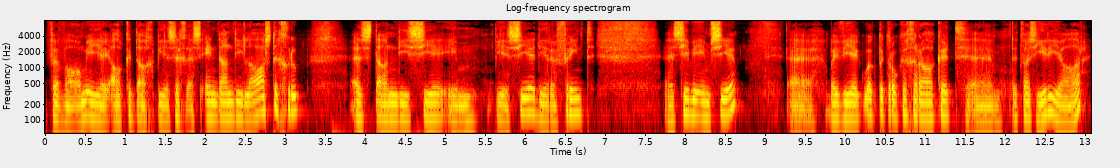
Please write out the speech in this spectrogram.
vir waarmee jy elke dag besig is. En dan die laaste groep is dan die CMBC deur 'n vriend uh, eh, CBMC uh eh, by wie ek ook betrokke geraak het. Uh dit was hierdie jaar.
